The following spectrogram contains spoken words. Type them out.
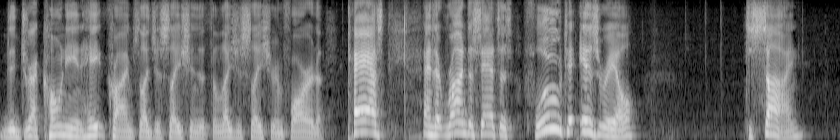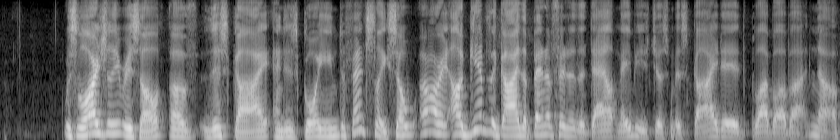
the draconian hate crimes legislation that the legislature in Florida passed and that Ron DeSantis flew to Israel to sign was largely a result of this guy and his Goyim Defense League. So, all right, I'll give the guy the benefit of the doubt. Maybe he's just misguided, blah, blah, blah. No.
